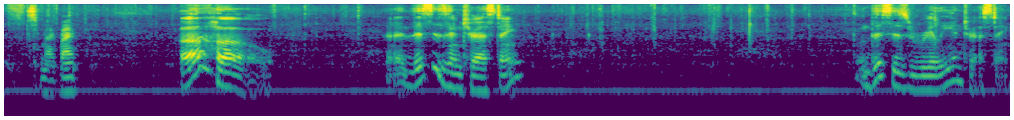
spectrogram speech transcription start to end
Smack back. Oh. Uh, this is interesting. This is really interesting.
